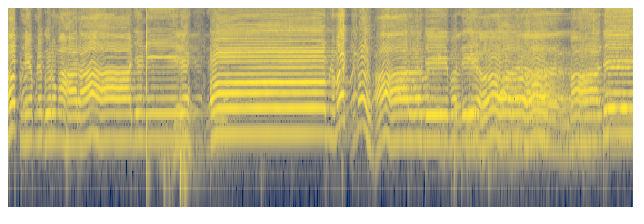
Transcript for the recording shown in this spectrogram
अपने अपने गुरु महाराज जय ओम नमः पार्वती पति हर हर महादेव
